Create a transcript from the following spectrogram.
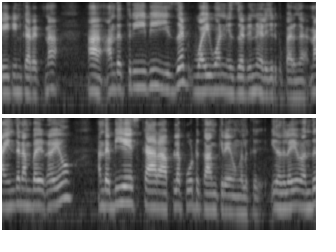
எயிட்டீன் கேரட்னா அந்த three V Z Y one இசட்னு எழுதியிருக்கு பாருங்கள் நான் இந்த நம்பரையும் அந்த பிஏஎஸ் கேர் ஆப்பில் போட்டு காமிக்கிறேன் உங்களுக்கு. இதுலேயே வந்து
